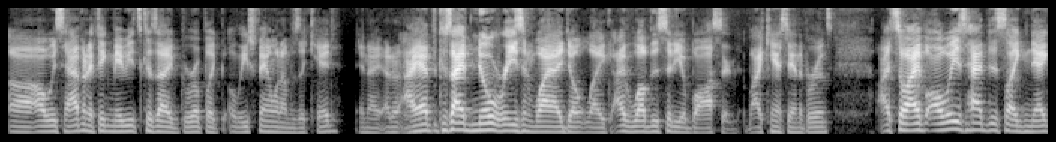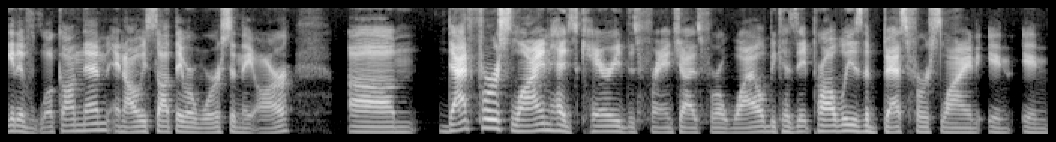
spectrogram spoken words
Uh, always have, and I think maybe it's because I grew up like a Leafs fan when I was a kid, and I I, don't, I have because I have no reason why I don't like. I love the city of Boston. but I can't stand the Bruins. I, so I've always had this like negative look on them, and always thought they were worse than they are. Um, that first line has carried this franchise for a while because it probably is the best first line in in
